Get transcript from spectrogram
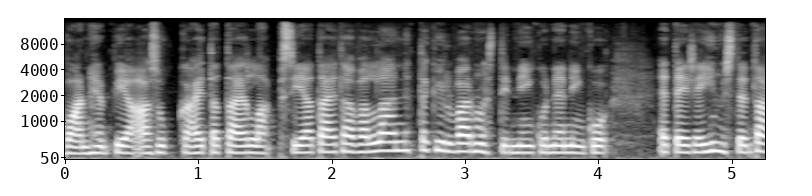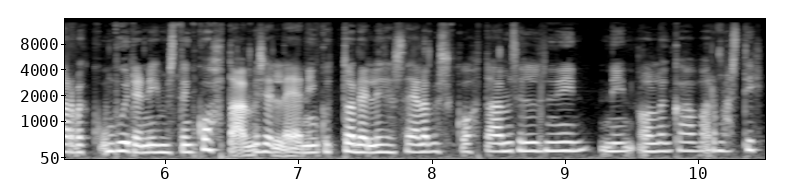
vanhempia asukkaita tai lapsia tai tavallaan, että kyllä varmasti niin kuin ne, niin kuin, että ei se ihmisten tarve muiden ihmisten kohtaamiselle ja niin kuin todellisessa elämässä kohtaamiselle niin, niin ollenkaan varmasti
